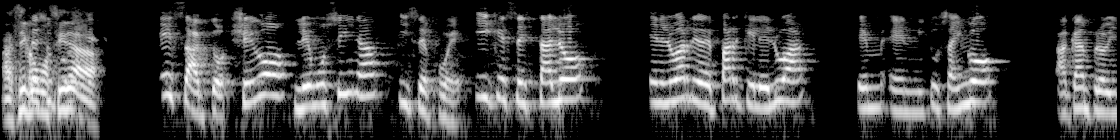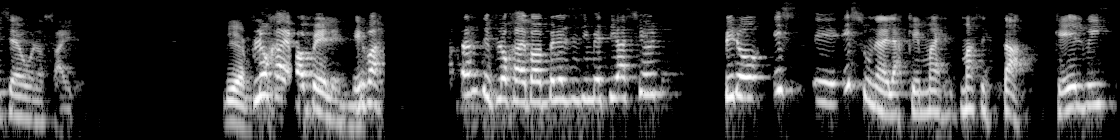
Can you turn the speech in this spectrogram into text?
Así como si nada. exacto, llegó limusina y se fue. Y que se instaló en el barrio de Parque Leloir, en, en Ituzaingó, acá en provincia de Buenos Aires. Bien. Floja de papeles, es bastante floja de papeles esa investigación pero es, eh, es una de las que más, más, está, que Elvis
